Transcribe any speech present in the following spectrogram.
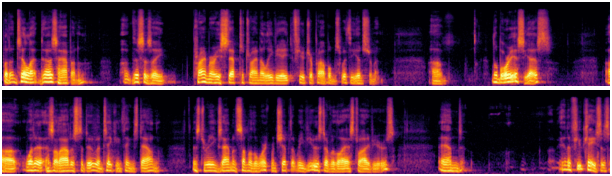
But until that does happen, uh, this is a primary step to try and alleviate future problems with the instrument. Um, laborious, yes. Uh, what it has allowed us to do in taking things down is to re-examine some of the workmanship that we've used over the last five years and in a few cases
